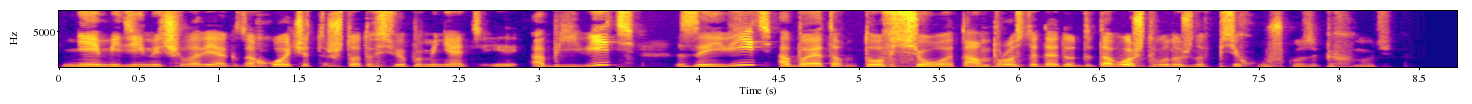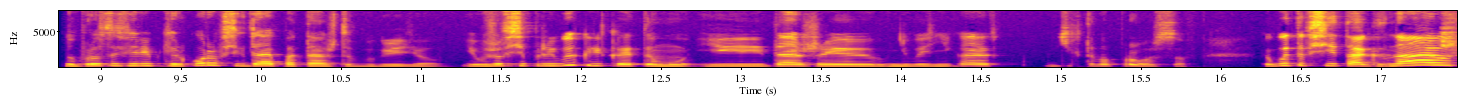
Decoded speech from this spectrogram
не медийный человек захочет что-то в себе поменять и объявить, заявить об этом, то все, там просто дойдут до того, что его нужно в психушку запихнуть. Ну, просто Филипп Киркоров всегда эпатажно выглядел. И уже все привыкли к этому, и даже не возникает каких-то вопросов. Как будто все и так знают,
